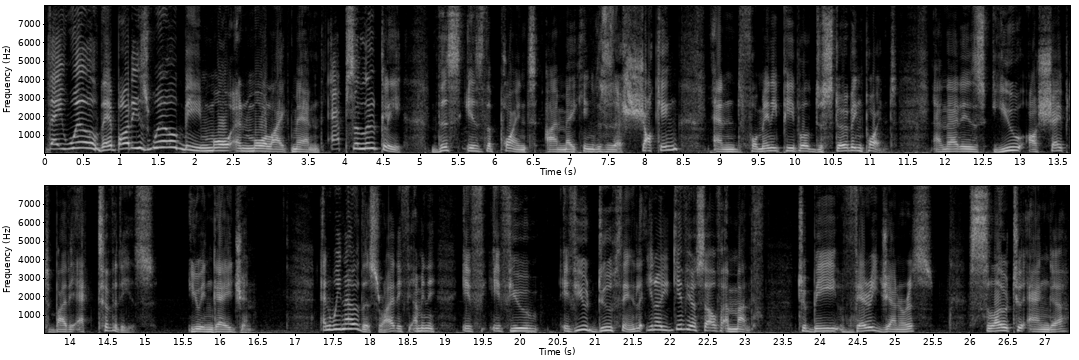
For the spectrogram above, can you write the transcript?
they will, their bodies will be more and more like men. Absolutely. This is the point I'm making. This is a shocking and, for many people, disturbing point. And that is, you are shaped by the activities you engage in. And we know this, right? If I mean, if if you if you do things, you know, you give yourself a month to be very generous, slow to anger,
